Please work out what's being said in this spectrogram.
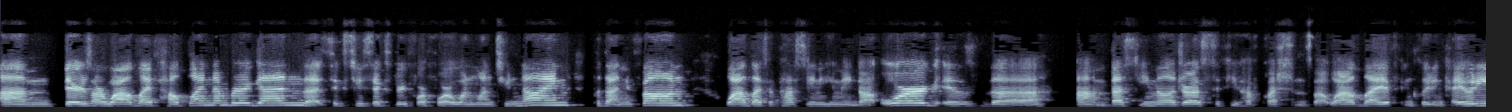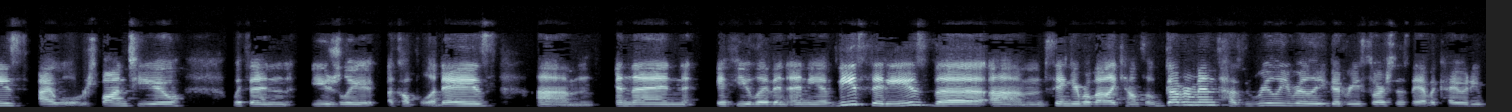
Um, there's our wildlife helpline number again, that 626-344-1129. Put that in your phone. Wildlife at PasadenaHumane.org is the um, best email address if you have questions about wildlife, including coyotes. I will respond to you within usually a couple of days. Um, and then if you live in any of these cities, the um, San Gabriel Valley Council of Governments has really, really good resources. They have a coyote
